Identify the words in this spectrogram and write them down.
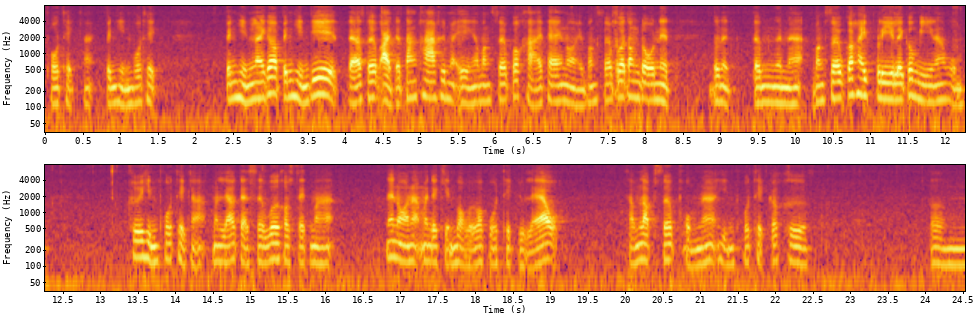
โปรเทคนะเป็นหินโปรเทค เป็นหินอะไรก็เป็นหินที่แต่ละเซิร์ฟอาจจะตั้งค่าขึ้นมาเองนะบางเซิร์ฟก็ขายแพงหน่อย บางเซิร์ฟก็ต้องโดเนทโดเนทเติมเงินนะฮะบางเซิร์ฟก็ให้ฟรีเลยก็มีนะครับผมคือหินโปรเทคฮะมันแล้วแต่เซิร์ฟเวอร์เขาเซตมา แน่นอนฮะมันจะเขียนบอกไว้ว่าโปรเทคอยู่แล้วสำหรับเซิร์ฟผมนะหินโปรเทคก็คือเอ่ม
